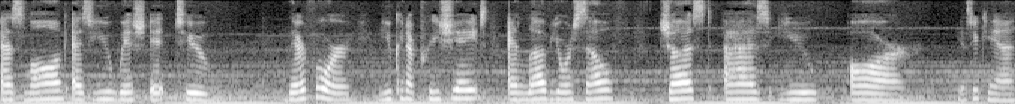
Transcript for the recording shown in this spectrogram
as long as you wish it to. Therefore, you can appreciate and love yourself just as you are. Yes, you can.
